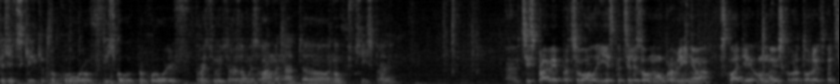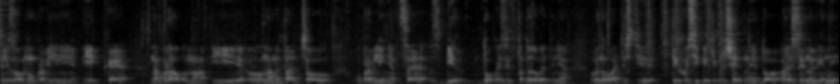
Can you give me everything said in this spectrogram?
Скажіть, скільки прокурорів, військових прокурорів працюють разом із вами над е, ну, в цій справі? Е, В цій справі працювало є спеціалізоване управління в складі головної військової прокуратури, спеціалізоване управління, яке направлено, і головна мета цього управління це збір доказів та доведення винуватості тих осіб, які причетні до агресивної війни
